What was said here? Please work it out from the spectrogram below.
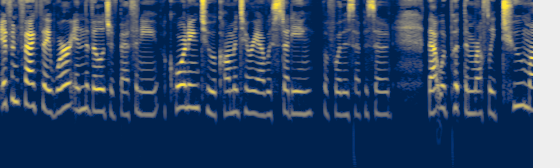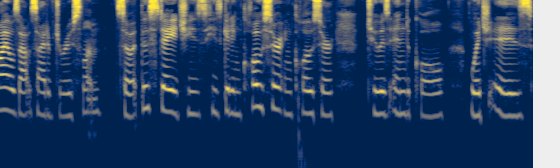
if in fact they were in the village of Bethany, according to a commentary I was studying before this episode, that would put them roughly two miles outside of Jerusalem. So at this stage, he's he's getting closer and closer to his end goal, which is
